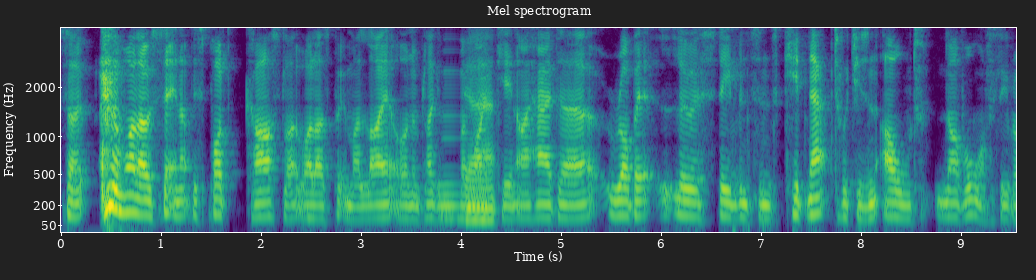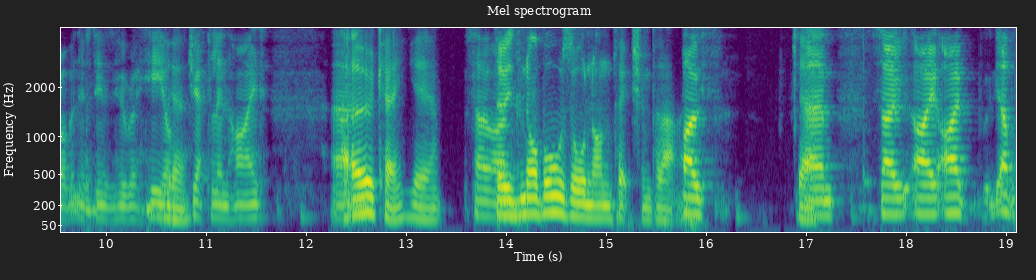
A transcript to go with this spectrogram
So while I was setting up this podcast, like while I was putting my light on and plugging my Yeah. mic in, I had uh, Robert Louis Stevenson's "Kidnapped," which is an old novel. Obviously, Robert Louis Stevenson, who wrote he of Yeah. Jekyll and Hyde. Um, okay. Yeah. so So is novels or non-fiction for that? both. Yeah. Um, so I, I the other,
